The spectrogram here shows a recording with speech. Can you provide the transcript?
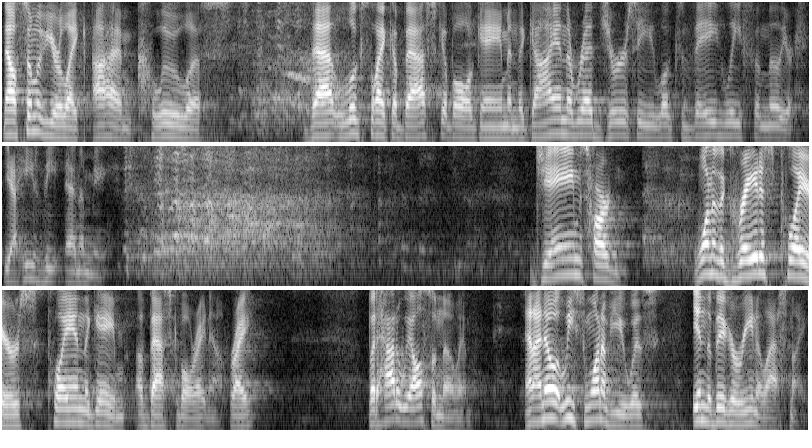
Now, some of you are like, I'm clueless. That looks like a basketball game, and the guy in the red jersey looks vaguely familiar. Yeah, he's the enemy. James Harden, one of the greatest players playing the game of basketball right now, right? But how do we also know him? And I know at least one of you was in the big arena last night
